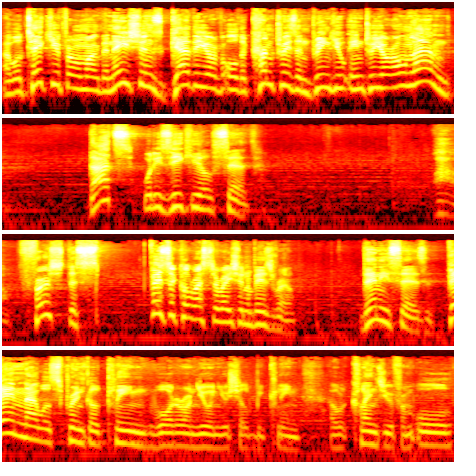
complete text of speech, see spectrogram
I will take you from among the nations, gather you of all the countries, and bring you into your own land. That's what Ezekiel said. Wow. First, the physical restoration of Israel. Then he says, Then I will sprinkle clean water on you, and you shall be clean. I will cleanse you from all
